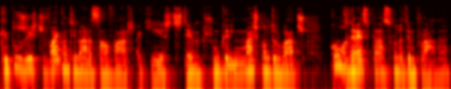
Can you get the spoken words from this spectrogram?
que, pelos vistos, vai continuar a salvar aqui estes tempos um bocadinho mais conturbados com o regresso para a segunda temporada.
